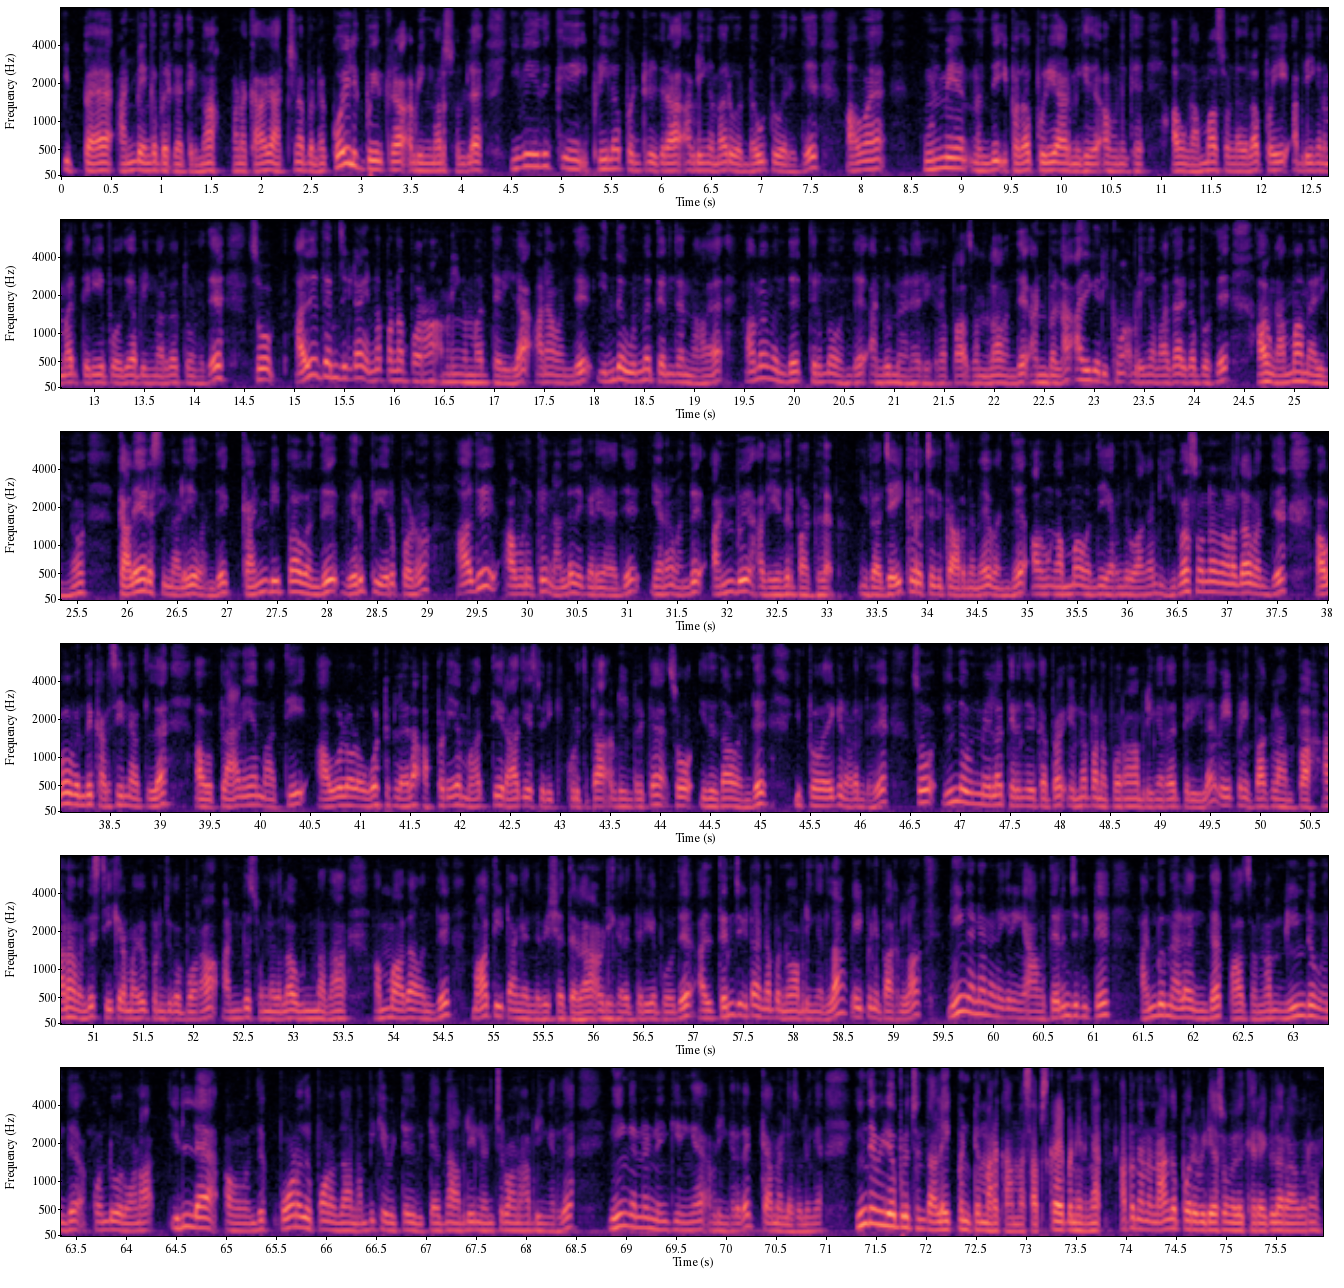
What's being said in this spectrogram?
இப்போ அன்பு எங்கே போயிருக்கா தெரியுமா? உனக்காக அர்ச்சனை பண்ணுற கோயிலுக்கு போயிருக்கிறா அப்படிங்கிற மாதிரி சொல்ல இவ எதுக்கு இப்படிலாம் பண்ணிட்டுருக்கிறா அப்படிங்கிற மாதிரி ஒரு டவுட் வருது. அவன் உண்மையை வந்து இப்போ தான் புரிய ஆரம்பிக்குது அவனுக்கு. அவங்க அம்மா சொன்னதெல்லாம் போய் அப்படிங்கிற மாதிரி தெரிய போகுது அப்படிங்கிற மாதிரி தான் தோணுது. ஸோ அது தெரிஞ்சுக்கிட்டா என்ன பண்ண போகிறான் அப்படிங்கிற மாதிரி தெரியல. ஆனால் வந்து இந்த உண்மை தெரிஞ்சதுனால அவன் வந்து திரும்ப வந்து அன்பு மேலே இருக்கிற பாசம்லாம் வந்து அன்பெல்லாம் அதிகரிக்கும் அப்படிங்கிற மாதிரி தான் இருக்க போகுது. அவங்க அம்மா மேலேயும் கலையரசி மேலேயும் வந்து கண்டிப்பாக வந்து வெறுப்பு ஏற்படும். அது அவனுக்கு நல்லது கிடையாது ஏன்னா வந்து அன்பு அதை எதிர்பார்க்கல. இவள் ஜெயிக்க வச்சது காரணமே வந்து அவங்க அம்மா வந்து இறந்துருவாங்கன்னு இவன் சொன்னனால தான் வந்து அவள் வந்து கடைசி நேரத்தில் அவள் பிளானே மாற்றி அவளோட ஓட்டுக்களை எல்லாம் அப்படியே மாற்றி ராஜேஸ்வரிக்கு கொடுத்துட்டா அப்படின்ட்டுருக்க ஸோ இதுதான் வந்து இப்போ வரைக்கும் நடந்தது. ஸோ இந்த உண்மையெல்லாம் தெரிஞ்சதுக்கப்புறம் என்ன பண்ண போகிறான் அப்படிங்கிறத தெரியல. வெயிட் பண்ணி பார்க்கலாம்ப்பா. ஆனால் வந்து சீக்கிரமாகவே புரிஞ்சுக்க போகிறான் அன்பு சொன்னதெல்லாம் உண்மை தான் அம்மா தான் வந்து மாற்றிட்டாங்க இந்த விஷயத்தெல்லாம் அப்படிங்கிறது தெரிய போகுது அது தெரிஞ்சுக்கிட்டால் என்ன பண்ணுவோம் அப்படிங்கிறதெல்லாம் வெயிட் பண்ணி பார்க்கலாம். நீங்கள் என்ன நினைக்கிறீங்க? அவன் தெரிஞ்சுக்கிட்டு அன்பு மேலே இந்த பாசம்லாம் மீண்டும் மீண்டும் வந்து கொண்டு வருவானா? இல்லை அவன் வந்து போனது போனது தான் நம்பிக்கை விட்டது விட்டது தான் அப்படின்னு நினச்சிருவானா அப்படிங்கிறத நீங்கள் என்ன நினைக்கிறீங்க அப்படிங்கிறத கமெண்ட்டில் சொல்லுங்கள் இந்த வீடியோ பிடிச்சிருந்தா லைக் பண்ணிட்டு மறக்காமல் சப்ஸ்கிரைப் பண்ணிடுங்க. அப்போ தானே நாங்கள் போகிற வீடியோஸ் உங்களுக்கு ரெகுலராக வரும்.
